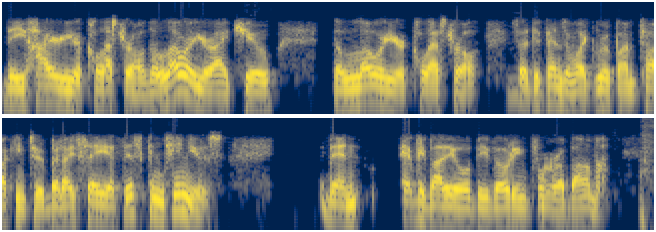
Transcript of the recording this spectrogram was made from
the higher your cholesterol. The lower your IQ, the lower your cholesterol. Mm-hmm. So it depends on what group I'm talking to. But I say if this continues, then everybody will be voting for Obama.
